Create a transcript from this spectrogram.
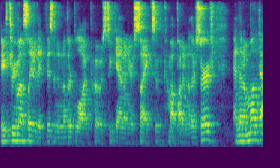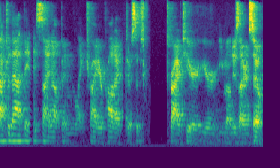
maybe three months later they'd visit another blog post again on your site, so it would come up on another search. And then a month after that, they'd sign up and like try your product or subscribe to your, your email newsletter. And so,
